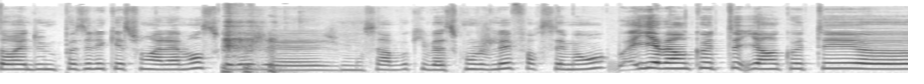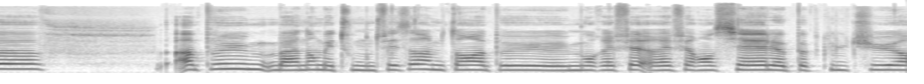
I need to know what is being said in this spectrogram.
aurais dû me poser les questions à l'avance, parce que là, j'ai mon cerveau qui va se congeler, forcément. Bah, il y avait un côté... Il y a un côté... Euh, un peu... Bah non, mais tout le monde fait ça en même temps, un peu humour référentiel, pop culture,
